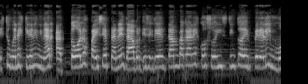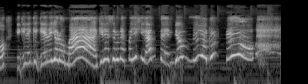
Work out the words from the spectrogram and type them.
Estos buenos quieren eliminar a todos los países del planeta porque se creen tan bacanes con su instinto de imperialismo que quieren que queden ellos nomás. Quieren ser una España gigante. Dios mío, qué feo.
